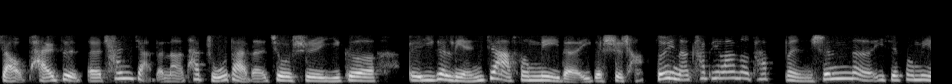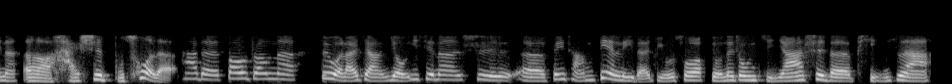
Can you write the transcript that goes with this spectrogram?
小牌子，呃，掺假的呢，它主打的就是一个。呃，一个廉价蜂蜜的一个市场，所以呢，卡皮拉诺它本身的一些蜂蜜呢，呃，还是不错的。它的包装呢，对我来讲，有一些呢是呃非常便利的，比如说有那种挤压式的瓶子啊，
